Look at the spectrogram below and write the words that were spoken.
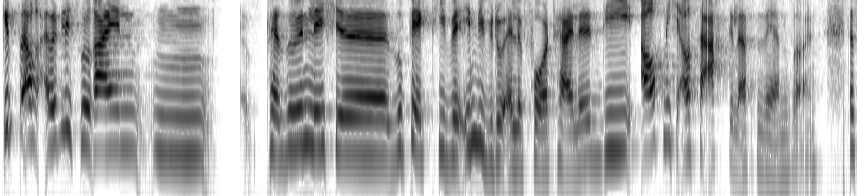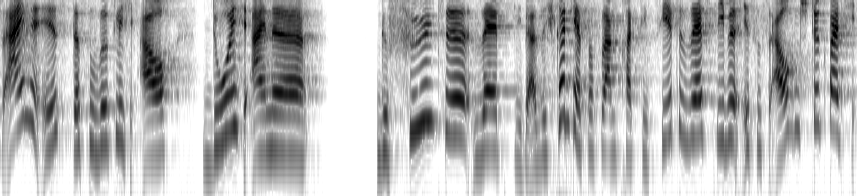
gibt es auch wirklich so rein mh, hm, persönliche, subjektive, individuelle Vorteile, die auch nicht außer Acht gelassen werden sollen. Das eine ist, dass du wirklich auch durch eine gefühlte Selbstliebe, also ich könnte jetzt auch sagen, praktizierte Selbstliebe ist es auch ein Stück weit. Ich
